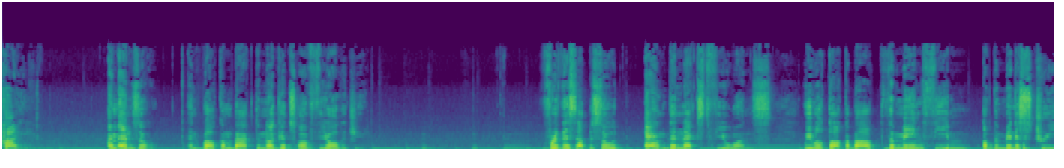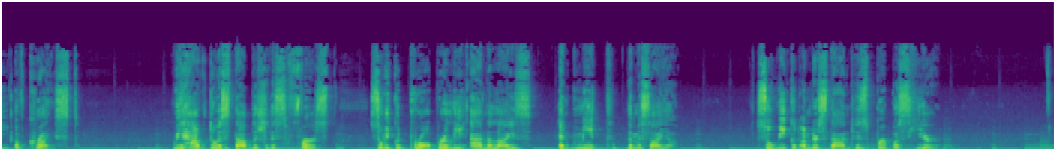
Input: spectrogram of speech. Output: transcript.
Hi, I'm Enzo, and welcome back to Nuggets of Theology. For this episode and the next few ones, we will talk about the main theme of the ministry of Christ. We have to establish this first so we could properly analyze and meet the Messiah, so we could understand his purpose here.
